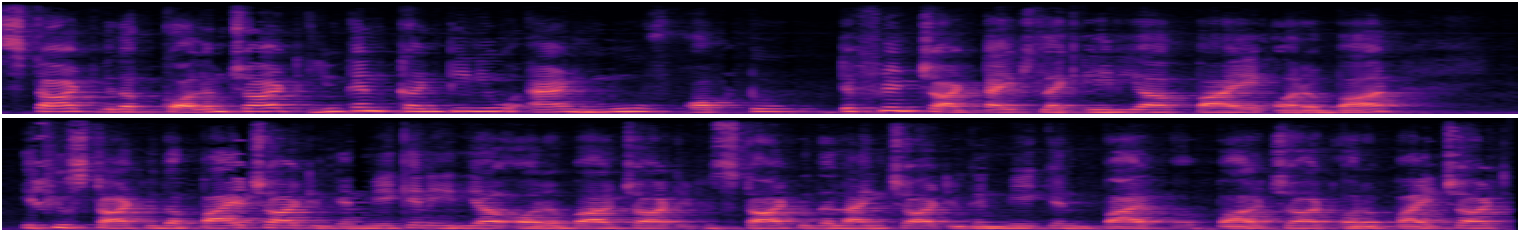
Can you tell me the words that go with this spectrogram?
start with a column chart, you can continue and move up to different chart types like area, pie or a bar. If you start with a pie chart, you can make an area or a bar chart. If you start with a line chart, you can make an a bar chart or a pie chart.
